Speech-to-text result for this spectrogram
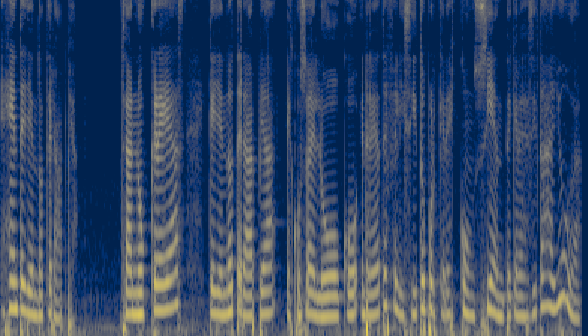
Gente yendo a terapia. O sea, no creas que yendo a terapia es cosa de loco. En realidad te felicito porque eres consciente que necesitas ayuda.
